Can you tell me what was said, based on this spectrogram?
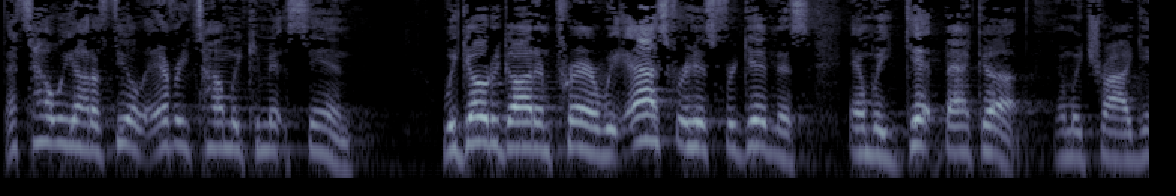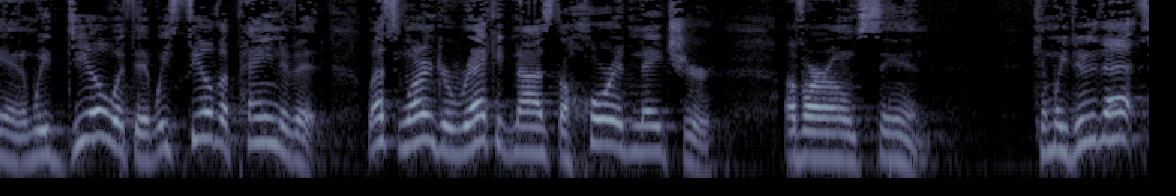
That's how we ought to feel every time we commit sin. We go to God in prayer, we ask for His forgiveness, and we get back up and we try again. And we deal with it, we feel the pain of it. Let's learn to recognize the horrid nature of our own sin. Can we do that?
